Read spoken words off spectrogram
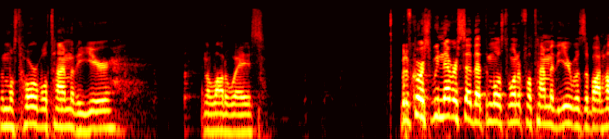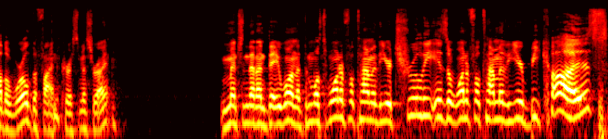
the most horrible time of the year in a lot of ways. But of course, we never said that the most wonderful time of the year was about how the world defined Christmas, right? We mentioned that on day one, that the most wonderful time of the year truly is a wonderful time of the year because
